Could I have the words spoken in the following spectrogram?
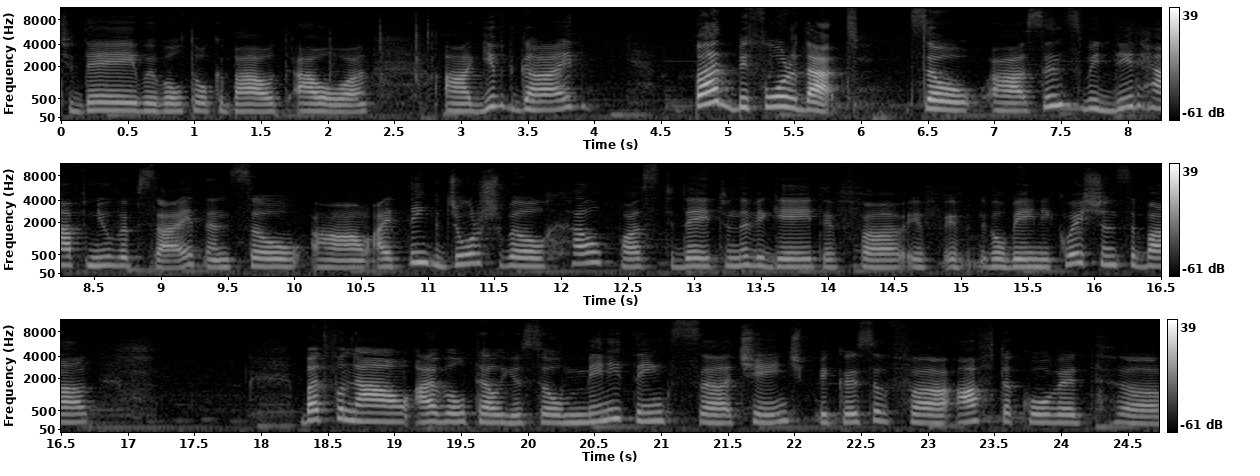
today we will talk about our uh, gift guide. But before that, so uh, since we did have new website, and so uh, I think George will help us today to navigate if, uh, if, if there will be any questions about but for now, I will tell you, so many things uh, change because of uh, after COVID uh,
